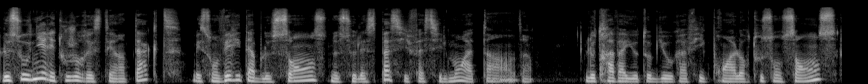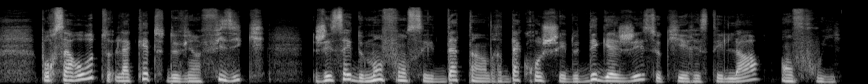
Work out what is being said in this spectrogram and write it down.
Le souvenir est toujours resté intact, mais son véritable sens ne se laisse pas si facilement atteindre. Le travail autobiographique prend alors tout son sens. Pour Sarraute, la quête devient physique, J'essaye de m'enfoncer, d'atteindre, d'accrocher, de dégager ce qui est resté là, enfoui.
